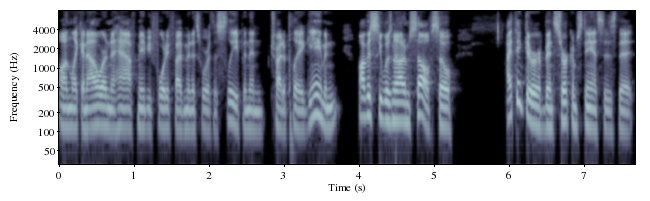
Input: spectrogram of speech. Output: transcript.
on like an hour and a half, maybe 45 minutes worth of sleep and then try to play a game and obviously was not himself. So I think there have been circumstances that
